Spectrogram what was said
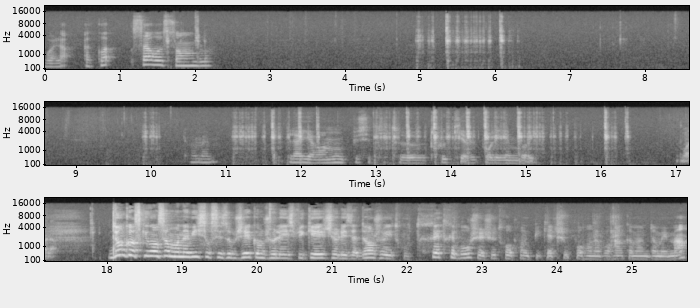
Voilà à quoi ça ressemble? Là, il y a vraiment plus ces petits euh, trucs qu'il y avait pour les Game Boy. Donc en ce qui concerne mon avis sur ces objets, comme je l'ai expliqué, je les adore, je les trouve très très beaux. Je vais juste reprendre Pikachu pour en avoir un quand même dans mes mains.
